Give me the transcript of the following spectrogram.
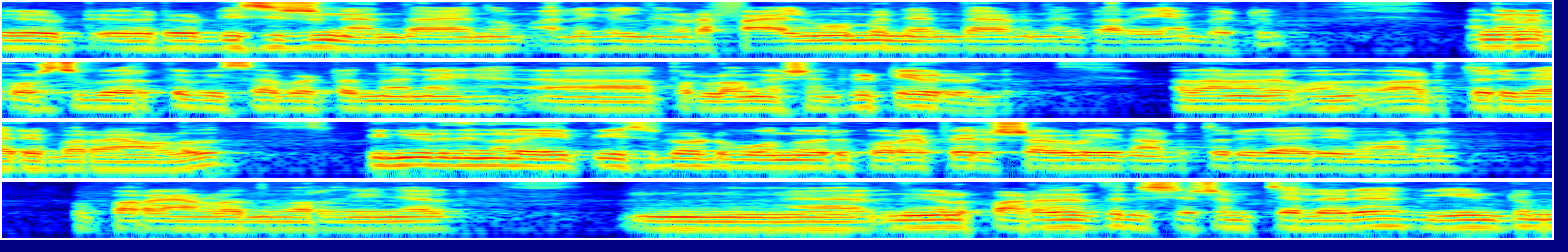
ഒരു- ഒരു ഡിസിഷൻ എന്തായെന്നും അല്ലെങ്കിൽ നിങ്ങളുടെ ഫയൽ മൂവ്മെന്റ് എന്താണെന്ന് നിങ്ങൾക്ക് അറിയാൻ പറ്റും. അങ്ങനെ കുറച്ച് പേർക്ക് വിസ പെട്ടെന്ന് തന്നെ പ്രൊലോങ്ങേഷൻ കിട്ടിയവരുണ്ട്. അതാണ് അടുത്തൊരു കാര്യം പറയാനുള്ളത്. പിന്നീട് നിങ്ങൾ എ പി എസിലോട്ട് പോകുന്നവർ കുറേ പേര് സ്ട്രഗിൾ ചെയ്യുന്ന അടുത്തൊരു കാര്യമാണ് പറയാനുള്ളതെന്ന് പറഞ്ഞു കഴിഞ്ഞാൽ നിങ്ങൾ പഠനത്തിന് ശേഷം ചിലർ വീണ്ടും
